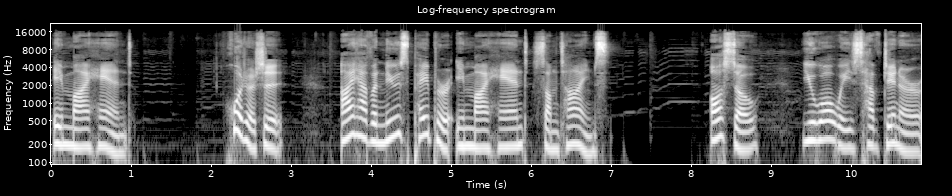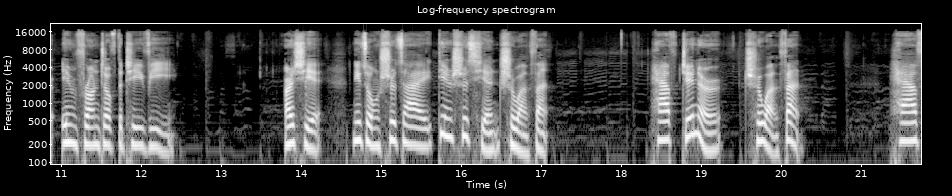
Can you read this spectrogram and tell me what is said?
in my hand，或者是 I have a newspaper in my hand sometimes. Also, you always have dinner in front of the TV. 而且你总是在电视前吃晚饭。Have dinner 吃晚饭，Have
